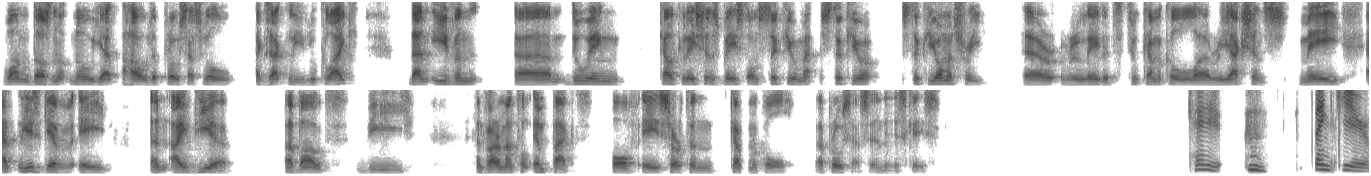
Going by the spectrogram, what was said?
one does not know yet how the process will exactly look like, then even um, doing calculations based on stoichiometry uh, related to chemical uh, reactions may at least give a an idea about the environmental impact of a certain chemical uh, process in this case. Okay, thank you.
